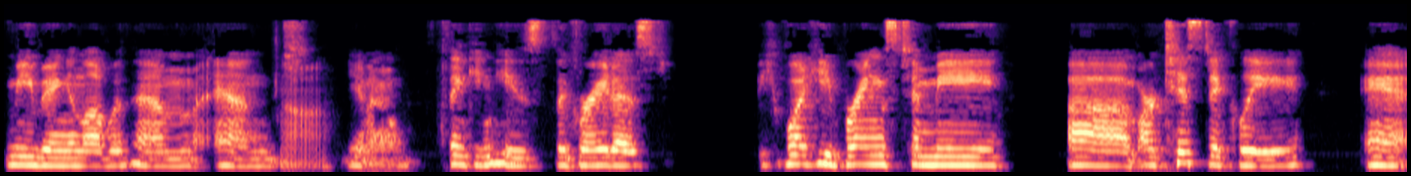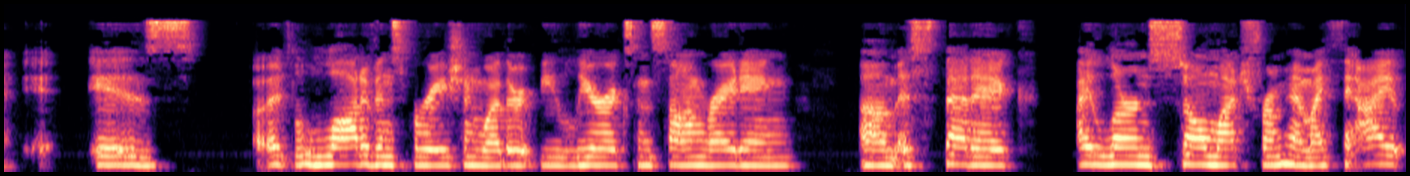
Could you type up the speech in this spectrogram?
me being in love with him and, uh. you know, thinking he's the greatest, what he brings to me um, artistically and is a lot of inspiration, whether it be lyrics and songwriting, um, aesthetic. I learned so much from him. I think I,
